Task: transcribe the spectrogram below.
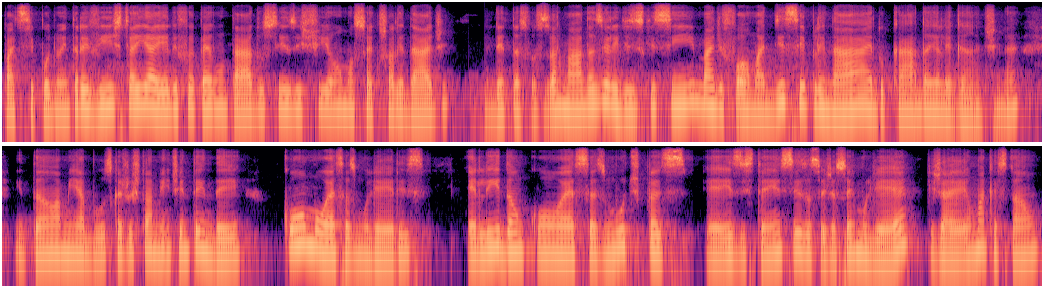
participou de uma entrevista e a ele foi perguntado se existia homossexualidade dentro das Forças Armadas e ele disse que sim, mas de forma disciplinar, educada e elegante. Né? Então, a minha busca é justamente entender como essas mulheres é, lidam com essas múltiplas é, existências, ou seja, ser mulher, que já é uma questão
